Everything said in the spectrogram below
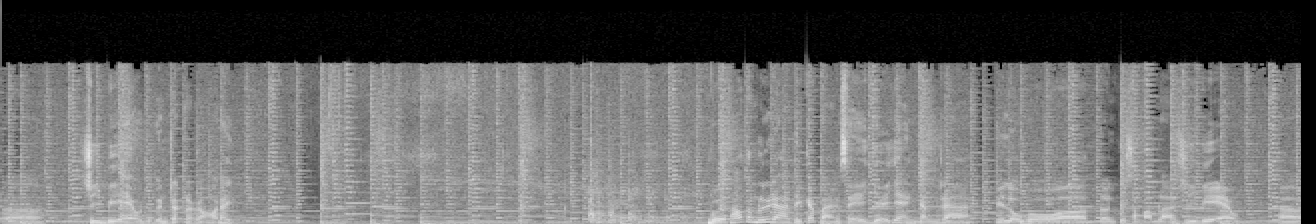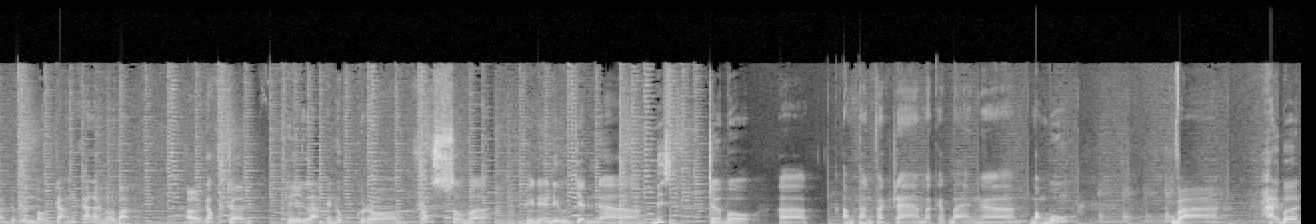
ờ, uh, GBL được in rất là rõ đây. Vừa tháo tấm lưới ra thì các bạn sẽ dễ dàng nhận ra cái logo uh, tên của sản phẩm là GBL uh, được in màu trắng khá là nổi bật. Ở góc trên thì là cái nút crossover thì để điều chỉnh ờ, uh, mix treble uh, ờ, âm thanh phát ra mà các bạn uh, mong muốn. Và hai bên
